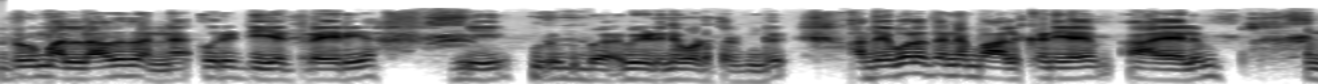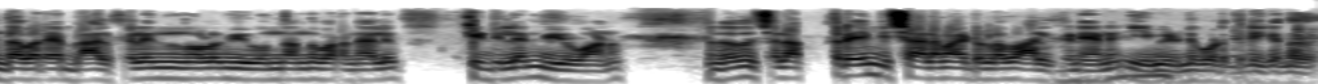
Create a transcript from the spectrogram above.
ബെഡ്റൂം അല്ലാതെ തന്നെ ഒരു തിയേറ്റർ ഏരിയ ഈ വീടിന് കൊടുത്തിട്ടുണ്ട്. അതേപോലെ തന്നെ ബാൽക്കണി ആയാലും എന്താ പറയാ ബാൽക്കണിയിൽ നിന്നുള്ള വ്യൂ എന്ന് പറഞ്ഞാൽ കിടിലൻ വ്യൂ ആണ്. എന്താണെന്ന് വെച്ചാൽ അത്രയും വിശാലമായിട്ടുള്ള ബാൽക്കണിയാണ് ഈ വീടിന് കൊടുത്തിരിക്കുന്നത്.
